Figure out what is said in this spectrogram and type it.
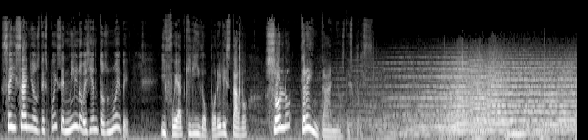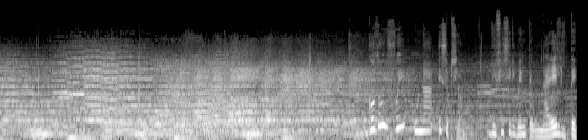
seis años después, en 1909, y fue adquirido por el Estado solo 30 años después. Excepción difícilmente una élite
